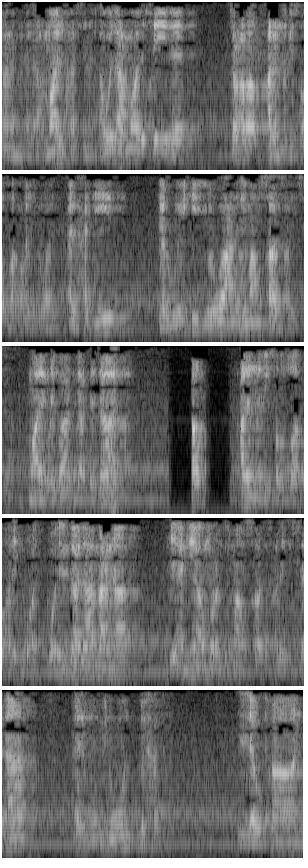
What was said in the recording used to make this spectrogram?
كان من الأعمال الحسنة أو الأعمال السيئة تعرض على النبي صلى الله عليه وآله. الحديث يرويه يروى عن الإمام الصادق عليه السلام. أعمال العباد لا تزال على النبي صلى الله عليه وآله. وإلا لا معنى لأن يأمر الإمام الصادق عليه السلام المؤمنون بالحذر لو كان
